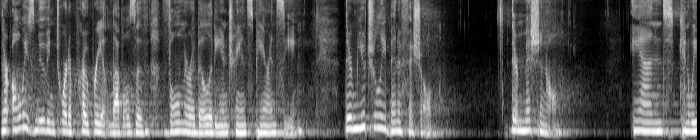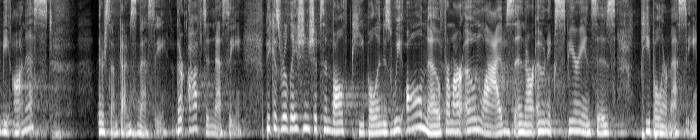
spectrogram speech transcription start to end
They're always moving toward appropriate levels of vulnerability and transparency. They're mutually beneficial. They're missional. And can we be honest? They're sometimes messy. They're often messy because relationships involve people. And as we all know from our own lives and our own experiences, people are messy.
